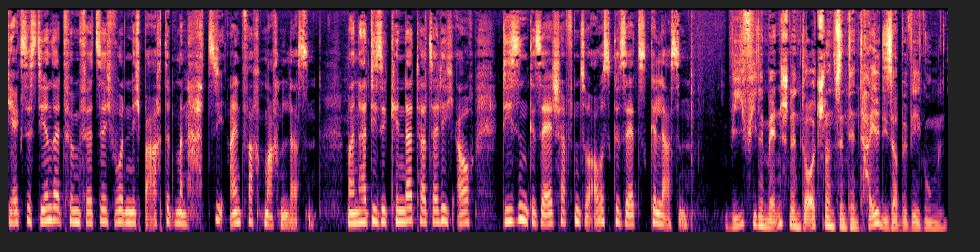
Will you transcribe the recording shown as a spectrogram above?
die existieren seit 45, wurden nicht beachtet. Man hat sie einfach machen lassen. Man hat diese Kinder tatsächlich auch diesen Gesellschaften so ausgesetzt gelassen. Wie viele Menschen in Deutschland sind denn Teil dieser Bewegungen?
